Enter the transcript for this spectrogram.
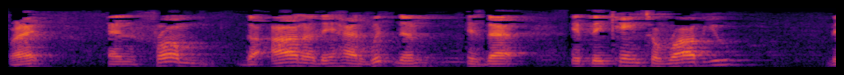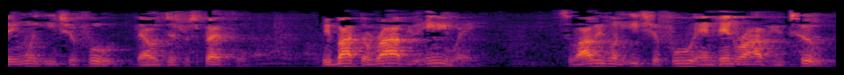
right? And from the honor they had with them is that if they came to rob you, they wouldn't eat your food. That was disrespectful. We about to rob you anyway. So why are we going to eat your food and then rob you too?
